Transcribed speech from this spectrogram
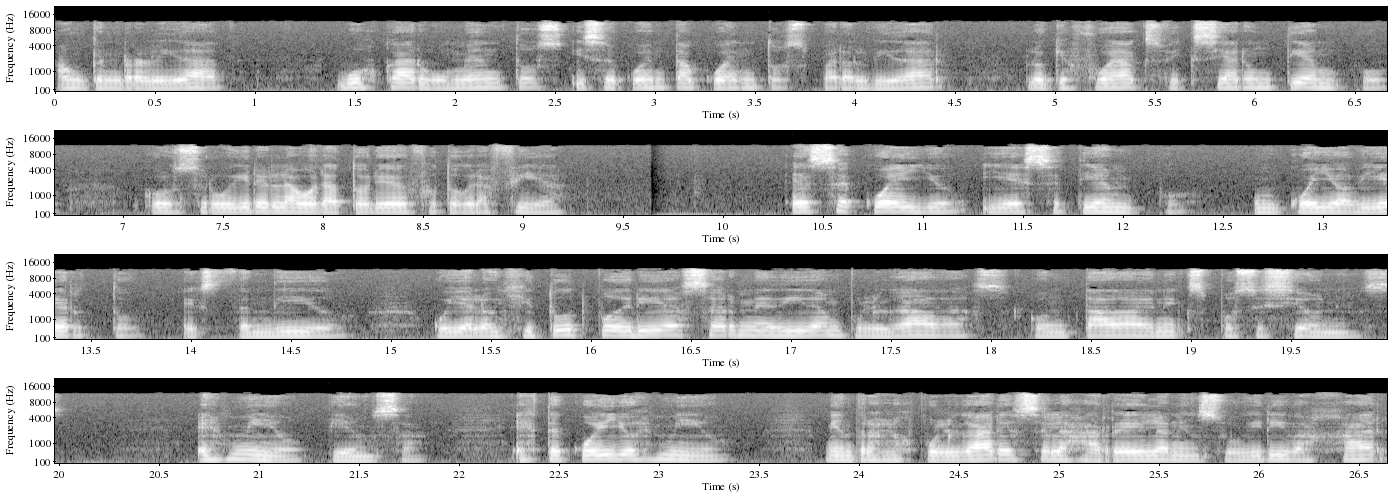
aunque en realidad busca argumentos y se cuenta cuentos para olvidar lo que fue asfixiar un tiempo, construir el laboratorio de fotografía. Ese cuello y ese tiempo, un cuello abierto, extendido, cuya longitud podría ser medida en pulgadas, contada en exposiciones. Es mío, piensa, este cuello es mío, mientras los pulgares se las arreglan en subir y bajar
